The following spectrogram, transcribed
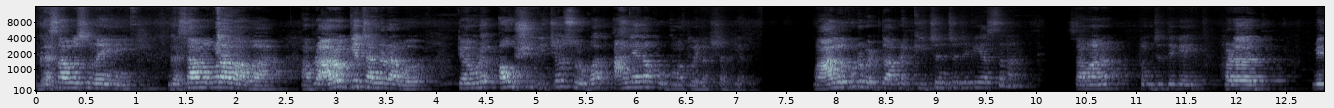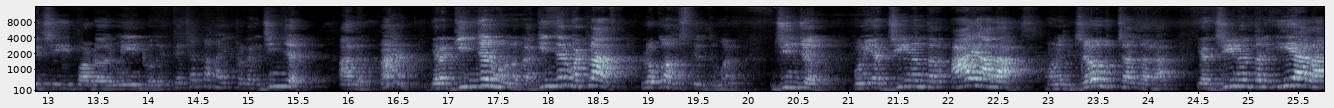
घसा बसू नये घसा मोकळा व्हावा आपलं आरोग्य चांगलं राहावं. त्यामुळे औषधीच्या स्वरूपात आल्याला खूप महत्त्व आहे लक्षात घ्या. मग आलं कुठं भेटतं? आपल्या किचनचं जे काही असतं ना सामान तुमचं ते काही हळद मिरची पावडर मीठ वगैरे त्याच्यातला हा एक प्रकार जिंजर आलं. हा? याला गिंजर म्हणू नका. गिंजर म्हटला लोक हसतील तुम्हाला. जिंजर. म्हणून या जी नंतर आय आला म्हणून ज उच्चार झाला. या जी नंतर ई आला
